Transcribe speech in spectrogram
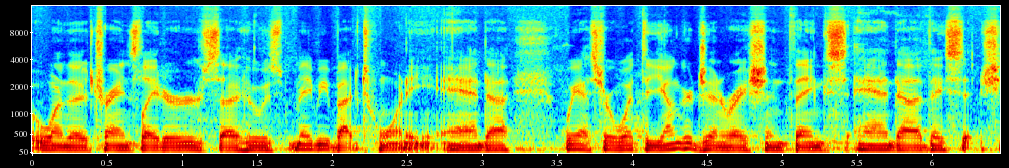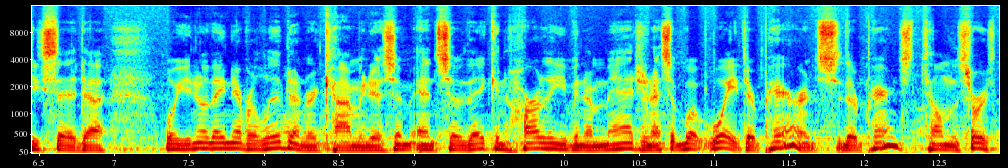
one of the translators uh, who was maybe about 20, and uh, we asked her what the younger generation thinks, and uh, they she said, uh, "Well, you know, they never lived under communism, and so they can hardly even imagine." I said, "But wait, their parents, their parents tell them the stories."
